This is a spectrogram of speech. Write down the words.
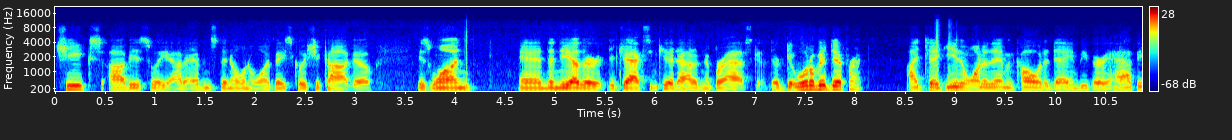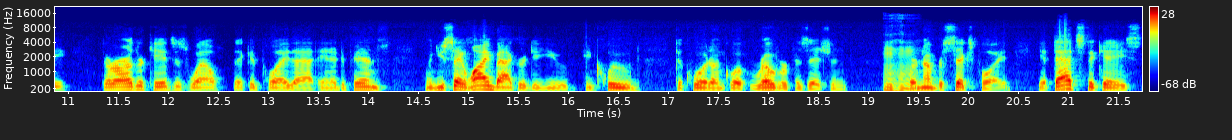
Cheeks, obviously, out of Evanston, Illinois, basically Chicago, is one. And then the other, the Jackson kid out of Nebraska. They're a little bit different. I'd take either one of them and call it a day and be very happy. There are other kids as well that could play that. And it depends. When you say linebacker, do you include the quote unquote rover position? mm-hmm. where number six played. If that's the case,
